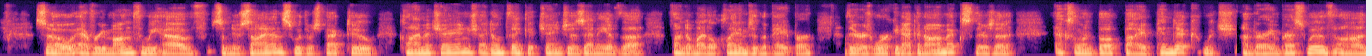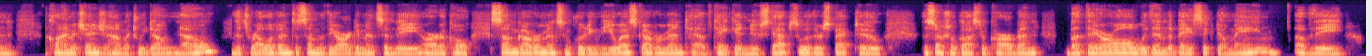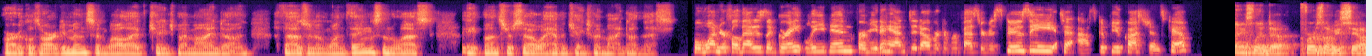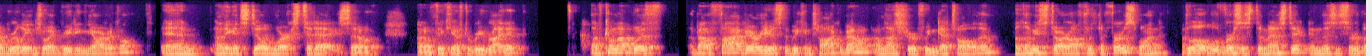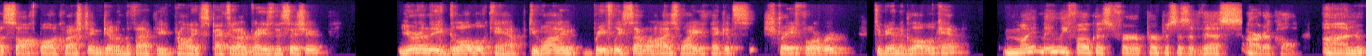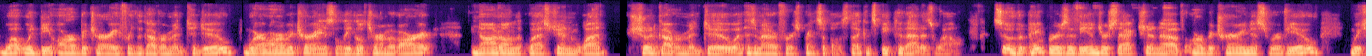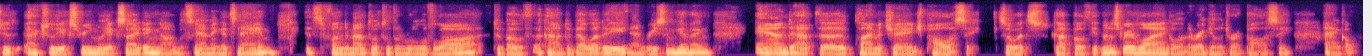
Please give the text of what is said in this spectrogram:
So every month we have some new science with respect to climate change. I don't think it changes any of the fundamental claims in the paper. There's work in economics. There's a excellent book by Pindyck, which I'm very impressed with on climate change and how much we don't know that's relevant to some of the arguments in the article. Some governments, including the US government, have taken new steps with respect to the social cost of carbon, but they are all within the basic domain of the article's arguments. And while I've changed my mind on a thousand and one things in the last eight months or so, I haven't changed my mind on this. Well, wonderful. That is a great lead in for me to hand it over to Professor Viscusi to ask a few questions. Kip? Thanks, Linda. First, let me say I really enjoyed reading the article, and I think it still works today. So I don't think you have to rewrite it. I've come up with about five areas that we can talk about. I'm not sure if we can get to all of them. But let me start off with the first one global versus domestic. And this is sort of a softball question, given the fact you probably expected I'd raise this issue. You're in the global camp. Do you want to briefly summarize why you think it's straightforward to be in the global camp? My, mainly focused for purposes of this article on what would be arbitrary for the government to do, where arbitrary is the legal term of art, not on the question what should government do as a matter of first principles. I can speak to that as well. So the paper is at the intersection of arbitrariness review, which is actually extremely exciting, notwithstanding its name. It's fundamental to the rule of law, to both accountability and reason giving and at the climate change policy. So it's got both the administrative law angle and the regulatory policy angle.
